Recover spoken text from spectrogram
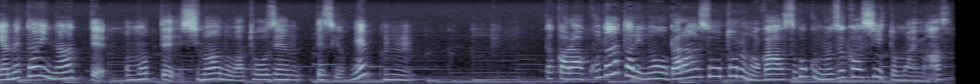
やめたいなって思ってしまうのは当然ですよね。うん、だからこの辺りのバランスを取るのがすごく難しいと思います。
